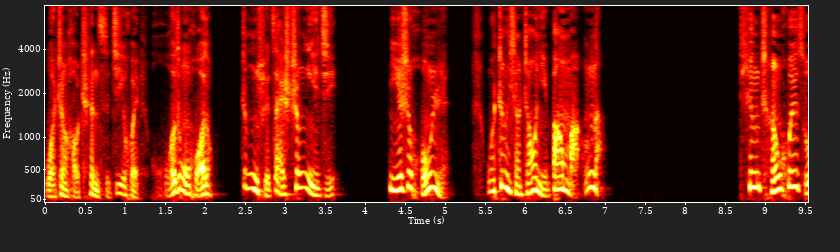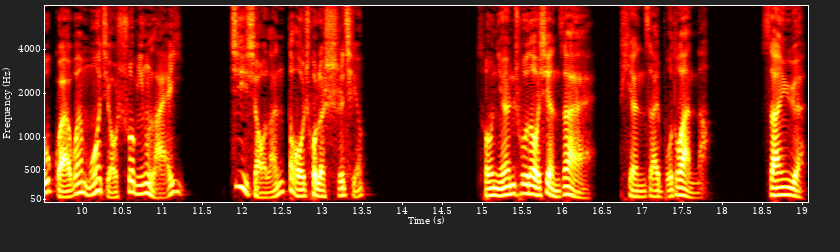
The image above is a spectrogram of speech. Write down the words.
我正好趁此机会活动活动，争取再升一级。你是红人，我正想找你帮忙呢。听陈辉祖拐弯抹角说明来意，纪晓岚道出了实情。从年初到现在，天灾不断呐。三月，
